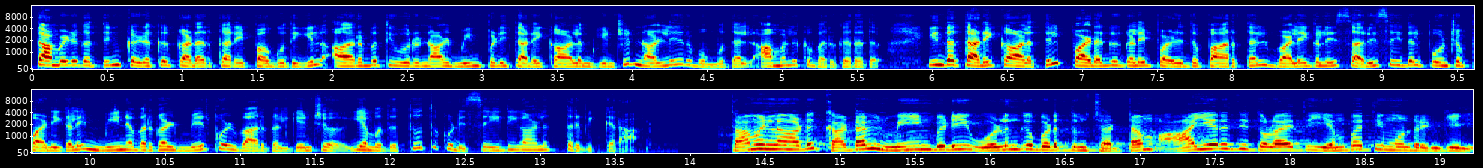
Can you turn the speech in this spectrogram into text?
தமிழகத்தின் கிழக்கு கடற்கரை பகுதியில் அறுபத்தி ஒரு நாள் மீன்பிடி தடைக்காலம் இன்று நள்ளிரவு முதல் அமலுக்கு வருகிறது. இந்த தடைக்காலத்தில் படகுகளை பழுது பார்த்தல் வலைகளை சரி செய்தல் போன்ற பணிகளை மீனவர்கள் மேற்கொள்வார்கள் என்று எமது தூத்துக்குடி செய்தியாளர் தெரிவிக்கிறார். தமிழ்நாடு கடல் மீன்பிடி ஒழுங்குபடுத்தும் சட்டம் ஆயிரத்தி தொள்ளாயிரத்தி எண்பத்தி மூன்றின் கீழ்.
